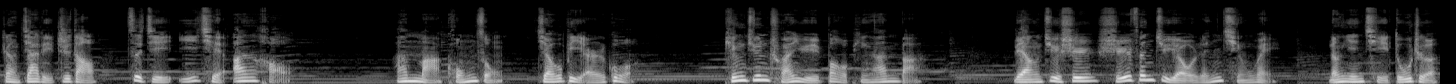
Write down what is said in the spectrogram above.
让家里知道自己一切安好。鞍马孔总交臂而过，凭君传语报平安吧。两句诗十分具有人情味，能引起读者。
